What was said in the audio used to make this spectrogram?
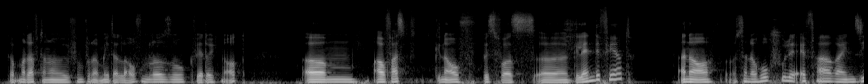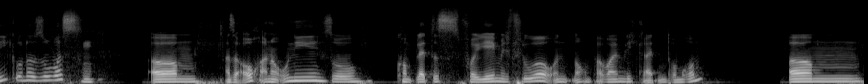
ich glaube, man darf dann irgendwie 500 Meter laufen oder so, quer durch den Ort, ähm, aber fast genau bis vors äh, Gelände fährt. An der, ist an der Hochschule FH Rhein-Sieg oder sowas. Mhm. Ähm, also auch an der Uni, so komplettes Foyer mit Flur und noch ein paar Räumlichkeiten drumherum. Ähm,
